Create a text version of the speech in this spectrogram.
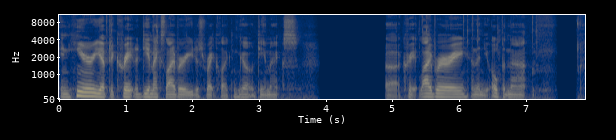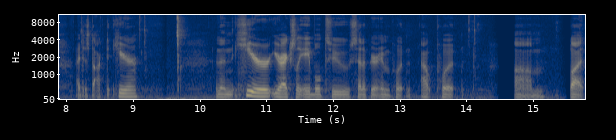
in here you have to create a DMX library. You just right click and go DMX, uh, create library, and then you open that. I just docked it here. And then here you're actually able to set up your input and output. Um, but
